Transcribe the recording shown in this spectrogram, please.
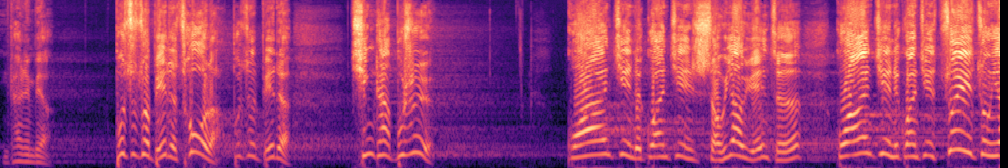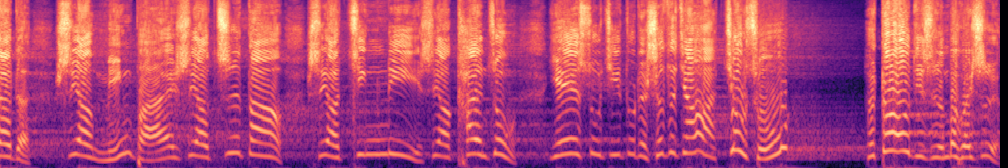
你看见没有？不是说别的错了，不是别的轻看，不是。关键的关键，首要原则，关键的关键，最重要的是要明白，是要知道，是要经历，是要看重耶稣基督的十字架救赎。那到底是怎么回事？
